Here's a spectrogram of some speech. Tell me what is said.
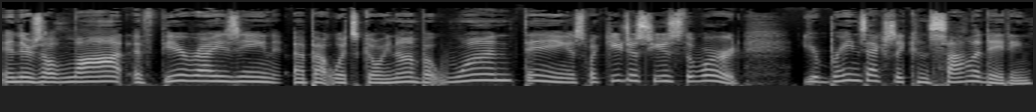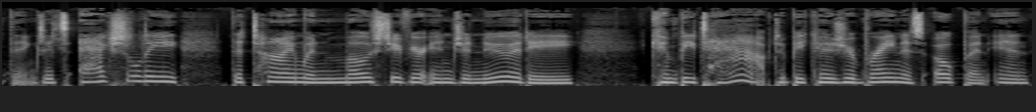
And there's a lot of theorizing about what's going on. But one thing is like you just used the word your brain's actually consolidating things. It's actually the time when most of your ingenuity can be tapped because your brain is open. And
